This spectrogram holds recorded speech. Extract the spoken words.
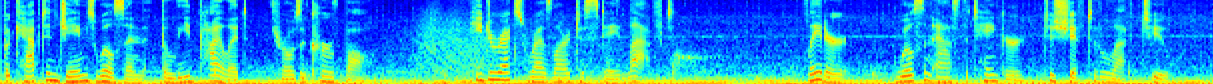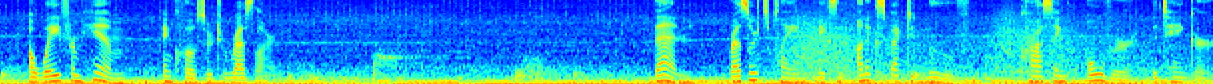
But Captain James Wilson, the lead pilot, throws a curveball. He directs Reslar to stay left. Later, Wilson asks the tanker to shift to the left too, away from him and closer to Resilard. Then, Resilard's plane makes an unexpected move, crossing over the tanker.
